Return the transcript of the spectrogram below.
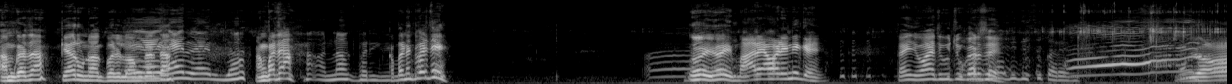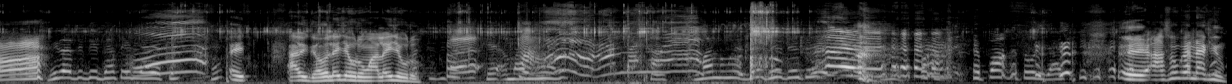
આમ કરતા ક્યારું નાક ભરેલું આમ કરતા આમ કરતા ખબર નથી પડતી? ઓય ઓય મારે આવડે નહીં કઈ. કઈ વાંચ ઊંચું કરશે. આવી ગયો લઈ જવું આ લઈ જવું એ આ શું કરી નાખ્યું?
